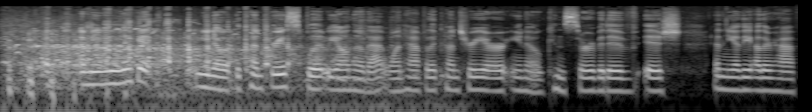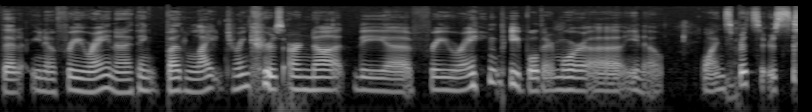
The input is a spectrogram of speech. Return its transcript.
I mean, you look at, you know, the country is split. We all know that. One half of the country are, you know, conservative ish, and the other, half that, you know, free reign. And I think Bud Light drinkers are not the uh, free reign people. They're more, uh, you know, wine spritzers.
